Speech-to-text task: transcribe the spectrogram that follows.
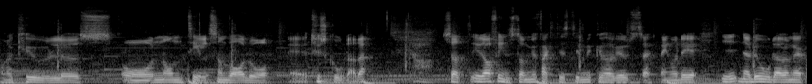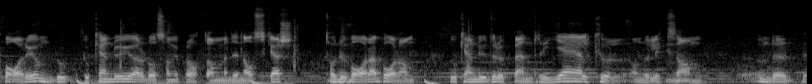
Honoculus och någon till som var då eh, tyskodlade. Så att idag finns de ju faktiskt i mycket högre utsträckning och det i, när du odlar dem i akvarium, då, då kan du göra då som vi pratade om med dina Oscars. Tar du vara på dem, då kan du dra upp en rejäl kull om du liksom under p-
